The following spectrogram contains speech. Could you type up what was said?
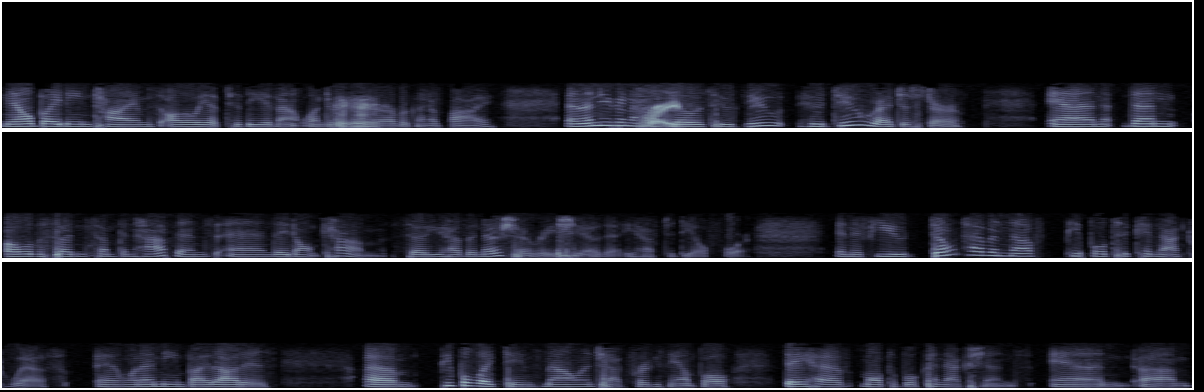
nail biting times all the way up to the event, wondering mm-hmm. if they're ever going to buy, and then you're going to have right. those who do who do register, and then all of a sudden something happens and they don't come. So you have a no-show ratio that you have to deal for. And if you don't have enough people to connect with, and what I mean by that is um, people like James Malinchak, for example, they have multiple connections. And um,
